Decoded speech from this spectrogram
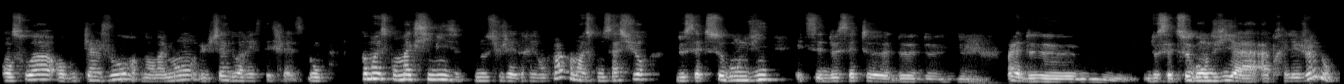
en soi, en bout de 15 jours, normalement, une chaise doit rester chaise. Donc, comment est-ce qu'on maximise nos sujets de réemploi? Comment est-ce qu'on s'assure de cette seconde vie et de cette, de, de, de, voilà, de, de cette seconde vie après les Jeux? Donc,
